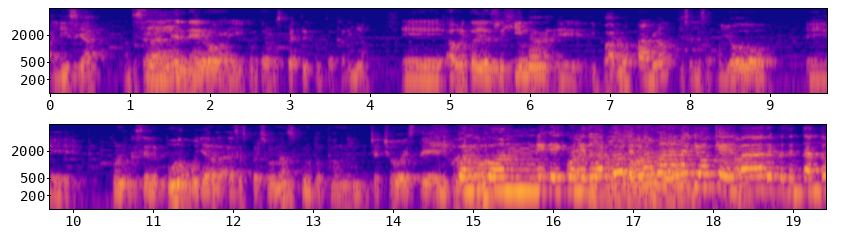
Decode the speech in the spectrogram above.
Alicia, antes Sí. era el, negro, ahí con todo respeto y con todo cariño. Eh, ahorita ya es Regina eh, y Pablo, Pablo. que se les apoyó eh, con lo que se le pudo apoyar a, esas personas, junto con el muchacho este, el hijo de Con, Ramón. con, eh, con Ah, Eduardo, con Eduardo, Eduardo Arana que él va representando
